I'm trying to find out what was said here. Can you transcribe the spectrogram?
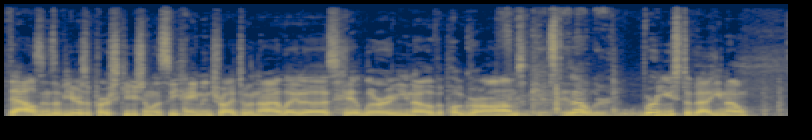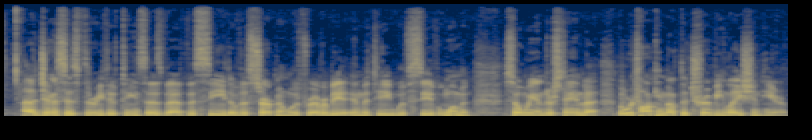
thousands of years of persecution. Let's see, Haman tried to annihilate us, Hitler, you know, the pogroms. Can't stand You know, Hitler. We're used to that, you know. Uh, Genesis 3:15 says that the seed of the serpent would forever be at enmity with seed of a woman. So we understand that. But we're talking about the tribulation here.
